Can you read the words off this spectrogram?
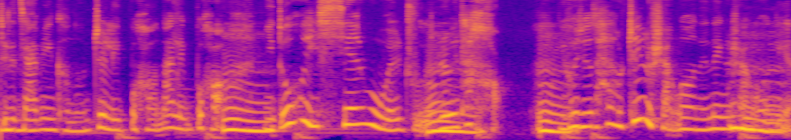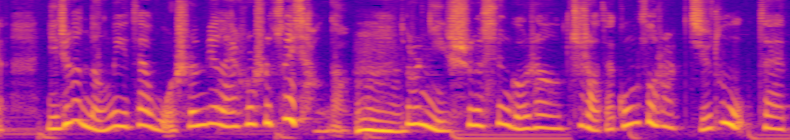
这个嘉宾可能这里不好那里不好，你都会先入为主的认为他好。”你会觉得他有这个闪光点，那个闪光点，你这个能力在我身边来说是最强的。嗯，就是你是个性格上，至少在工作上极度在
